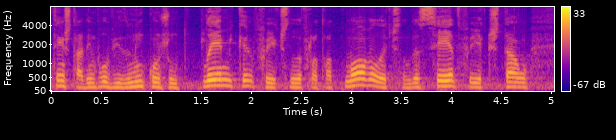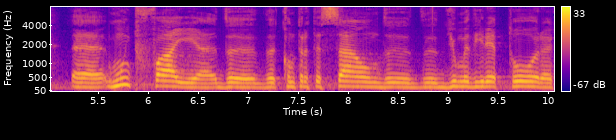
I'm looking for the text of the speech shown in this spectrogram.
tem, estado envolvida num conjunto de polémica, foi a questão da frota automóvel, a questão da sede, foi a questão uh, muito feia da contratação de, de, de, uma diretora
